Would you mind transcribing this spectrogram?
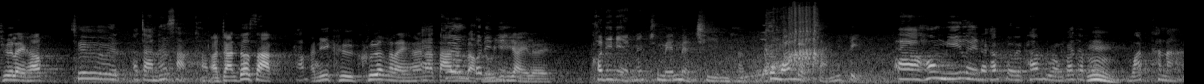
ชื่ออะไรครับ ชื่ออาจารย์เทศศักดิ์ครับ อาจารย์เตอร์ศักดิ์ครับอันนี้คือเครื่องอะไรฮะหน้าตาเครื่เป็องนแบบดู coordinate ยิ่งใหญ่เลย Coordinate Measurement Machine ครับเครื่องวัดแบบสามมิติอ่าห้องนี้เลยนะครับ โดยภาพรวมก็จะเป็อืนมวัดขนาด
